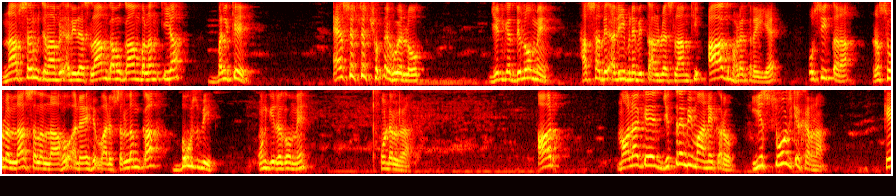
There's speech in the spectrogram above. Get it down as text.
ना सिर्फ़ जनाब अलीम का मुकाम बुलंद किया, बल्कि ऐसे अच्छे छुपे हुए लोग, जिनके दिलों में हसद अलीब ने भी तालब की आग भड़क रही है, उसी तरह रसूल अल्लाह सल्लल्लाहु अलैहि वसल्लम का बुग्ज़ भी उनकी रगों में उंडल रहा। है और मौला के जितने भी माने करो, ये सोच के करना कि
